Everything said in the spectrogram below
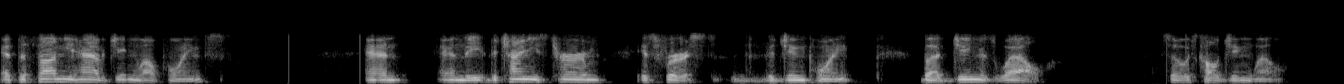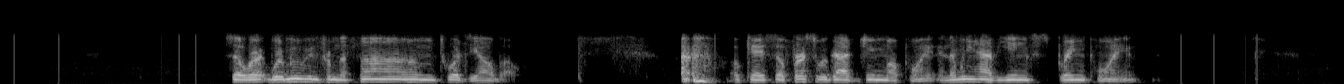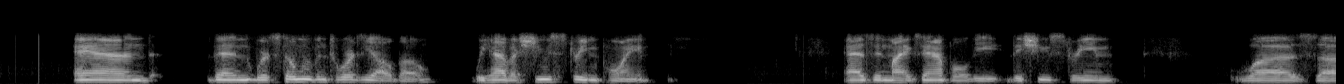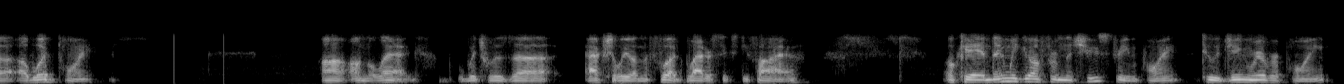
At the thumb, you have Jingwell points, and and the, the Chinese term is first, the Jing point, but Jing is well, so it's called Jingwell. So we're we're moving from the thumb towards the elbow. okay, so first we've got Jingwell point, and then we have Ying Spring point. And then we're still moving towards the elbow. We have a shu stream point. As in my example, the, the shu stream was uh, a wood point uh, on the leg, which was uh, actually on the foot, bladder 65. Okay, and then we go from the Shu Stream point to a Jing River point,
